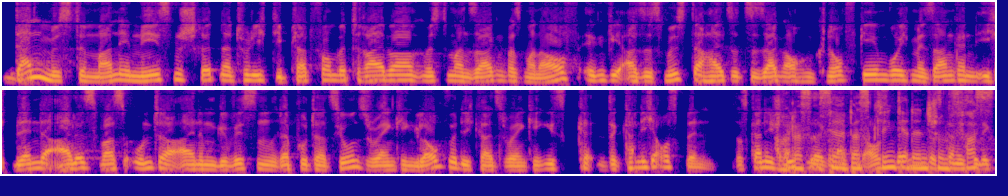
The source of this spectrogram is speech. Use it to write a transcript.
dann müsste man im nächsten Schritt natürlich die Plattformbetreiber, müsste man sagen, pass mal auf, irgendwie, also es müsste halt sozusagen auch einen Knopf geben, wo ich mir sagen kann, ich blende alles, was unter einem gewissen Reputationsranking, Glaubwürdigkeitsranking ist, da kann ich ausblenden. Das kann ich Aber das ist ja, das klingt ja dann schon fast,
